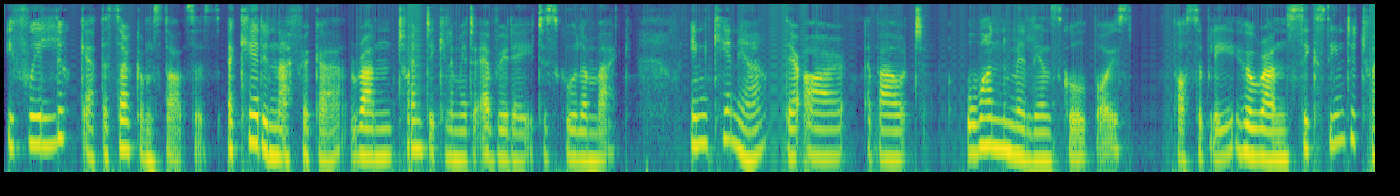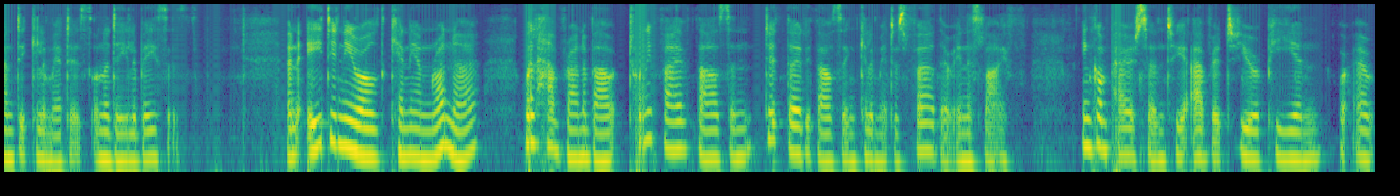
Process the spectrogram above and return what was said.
If we look at the circumstances, a kid in Africa run 20 kilometers every day to school and back. In Kenya, there are about 1 million schoolboys, possibly, who run 16 to 20 kilometers on a daily basis. An 18 year old Kenyan runner will have run about 25,000 to 30,000 kilometers further in his life in comparison to your average European or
